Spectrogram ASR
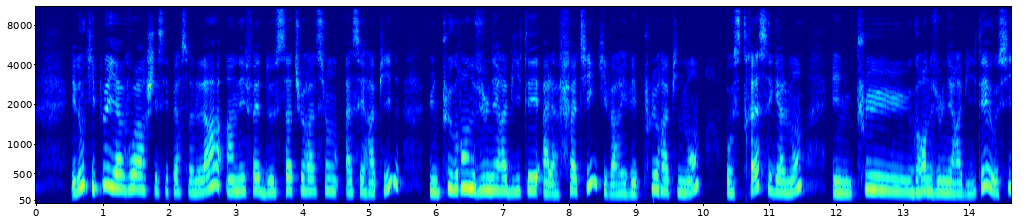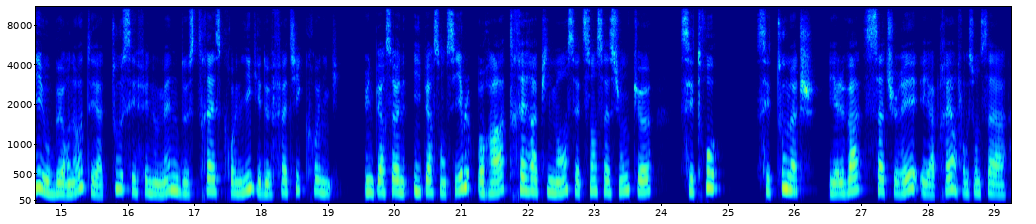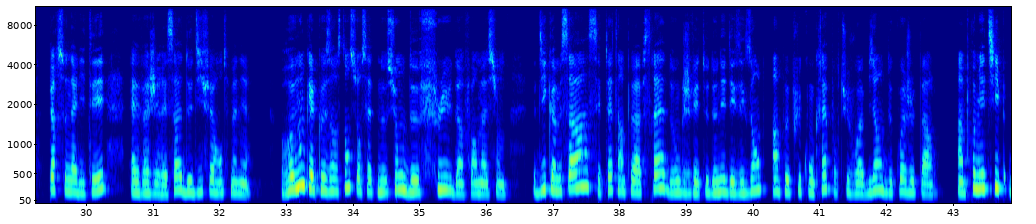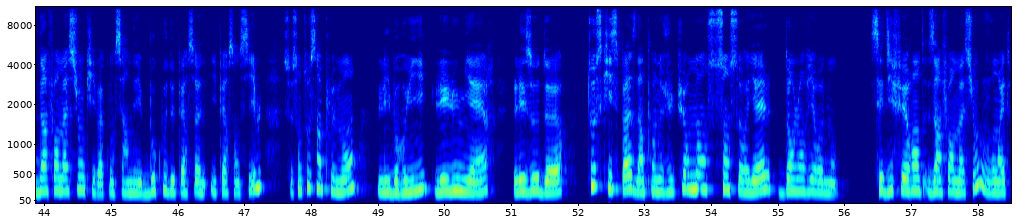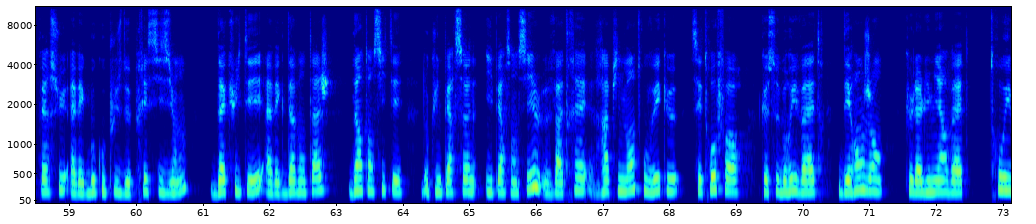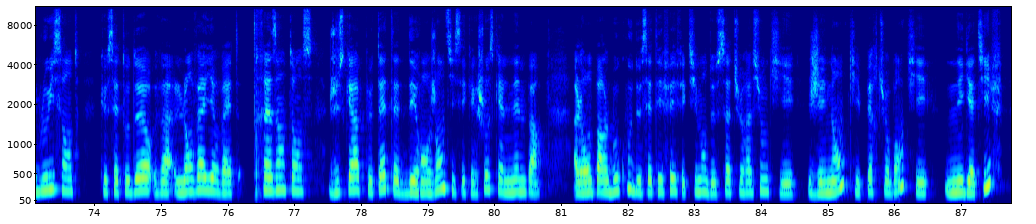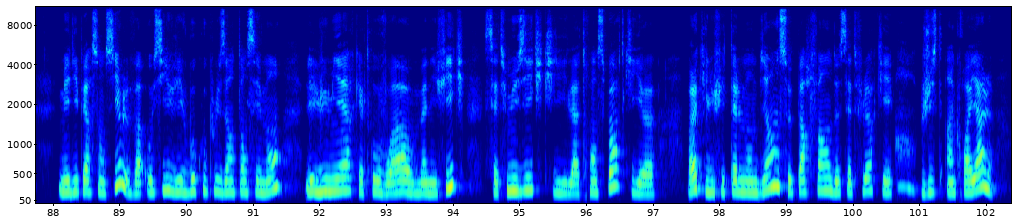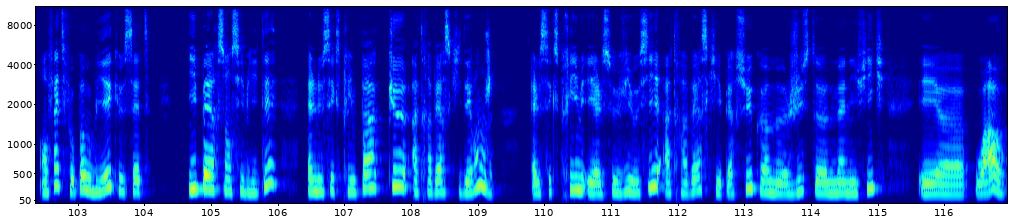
Et donc il peut y avoir chez ces personnes-là un effet de saturation assez rapide, une plus grande vulnérabilité à la fatigue qui va arriver plus rapidement, au stress également, et une plus grande vulnérabilité aussi au burn-out et à tous ces phénomènes de stress chronique et de fatigue chronique. Une personne hypersensible aura très rapidement cette sensation que c'est trop, c'est too much, et elle va saturer, et après, en fonction de sa personnalité, elle va gérer ça de différentes manières. Revenons quelques instants sur cette notion de flux d'informations. Dit comme ça, c'est peut-être un peu abstrait, donc je vais te donner des exemples un peu plus concrets pour que tu vois bien de quoi je parle. Un premier type d'information qui va concerner beaucoup de personnes hypersensibles, ce sont tout simplement les bruits, les lumières, les odeurs, tout ce qui se passe d'un point de vue purement sensoriel dans l'environnement. Ces différentes informations vont être perçues avec beaucoup plus de précision, d'acuité avec davantage d'intensité. Donc une personne hypersensible va très rapidement trouver que c'est trop fort, que ce bruit va être dérangeant, que la lumière va être trop éblouissante, que cette odeur va l'envahir, va être très intense, jusqu'à peut-être être dérangeante si c'est quelque chose qu'elle n'aime pas. Alors on parle beaucoup de cet effet effectivement de saturation qui est gênant, qui est perturbant, qui est négatif, mais l'hypersensible va aussi vivre beaucoup plus intensément. Les lumières qu'elle trouve waouh, magnifiques, cette musique qui la transporte, qui, euh, voilà, qui lui fait tellement de bien, ce parfum de cette fleur qui est oh, juste incroyable. En fait, il faut pas oublier que cette hypersensibilité, elle ne s'exprime pas que à travers ce qui dérange, elle s'exprime et elle se vit aussi à travers ce qui est perçu comme euh, juste euh, magnifique. Et waouh,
